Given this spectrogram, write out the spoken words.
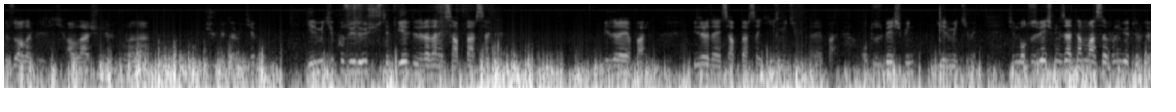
kuzu alabildik. Allah'a şükür. Buna da şükür tabii ki. 22 kuzuyu da üst üste 1 liradan hesaplarsak 1 lira yapar. 1 liradan hesaplarsak 22 bin. 35 bin, 22 bin. Şimdi 35 bin zaten masrafını götürdü.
